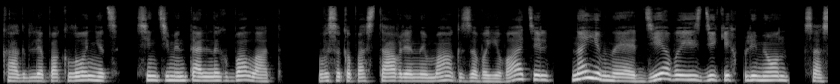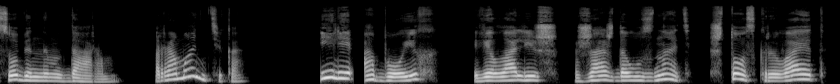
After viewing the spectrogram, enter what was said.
как для поклонниц сентиментальных баллад. Высокопоставленный маг-завоеватель, наивная дева из диких племен с особенным даром. Романтика. Или обоих вела лишь жажда узнать, что скрывает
